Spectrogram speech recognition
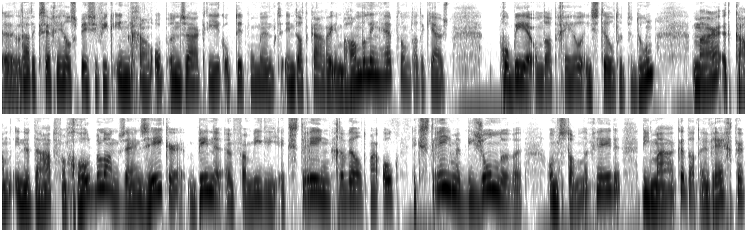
uh, laat ik zeggen, heel specifiek ingaan op een zaak die ik op dit moment in dat kader in behandeling heb. Omdat ik juist probeer om dat geheel in stilte te doen. Maar het kan inderdaad van groot belang zijn... zeker binnen een familie extreem geweld... maar ook extreme bijzondere omstandigheden... die maken dat een rechter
